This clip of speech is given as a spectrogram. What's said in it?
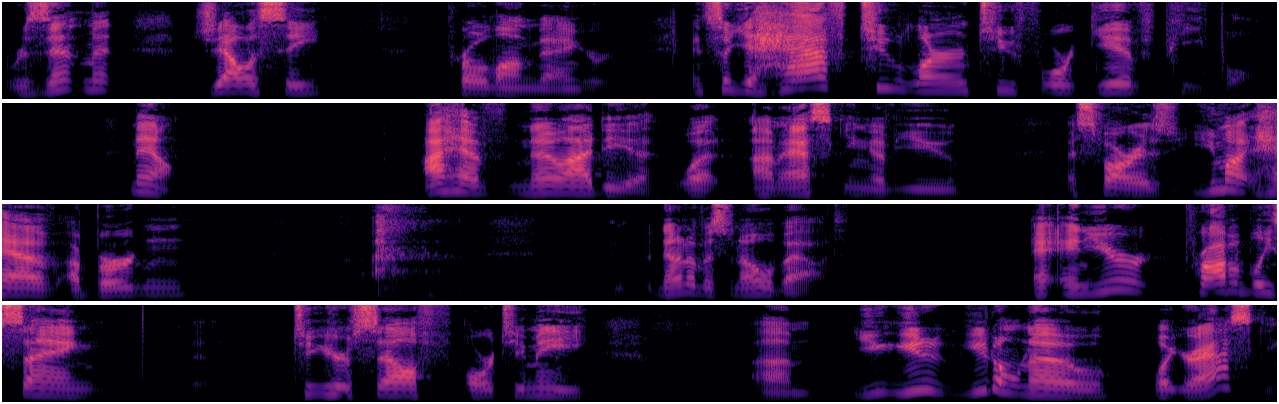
Resentment, jealousy, prolonged anger. And so you have to learn to forgive people. Now, I have no idea what I'm asking of you as far as you might have a burden none of us know about. And, you're probably saying, to yourself or to me, um, you, you, you don't know what you're asking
